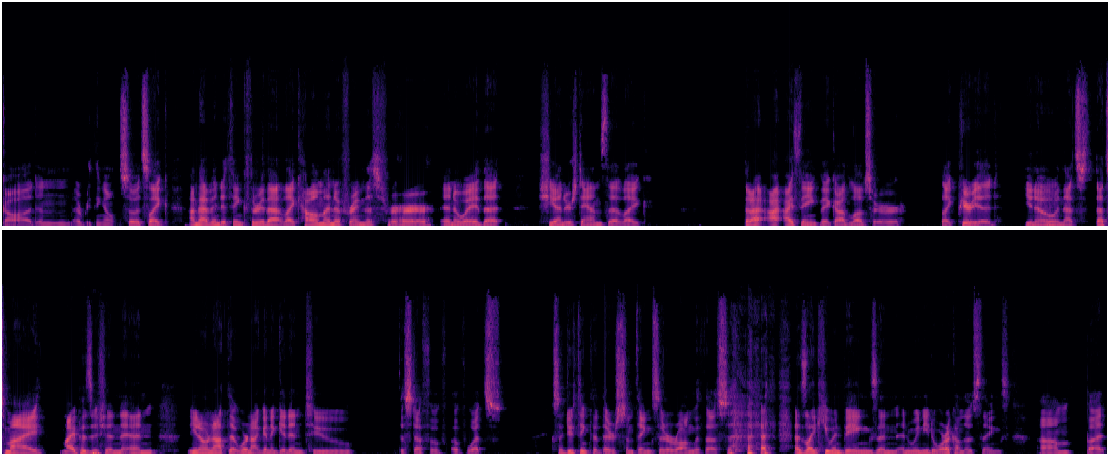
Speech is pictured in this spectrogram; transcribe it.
God and everything else. So it's like I'm having to think through that. Like, how am I going to frame this for her in a way that she understands that, like, that I, I, I think that God loves her, like, period. You know, Mhm. and that's that's my my position, and you know, not that we're not going to get into the stuff of of what's because I do think that there's some things that are wrong with us as like human beings, and and we need to work on those things. Um, but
